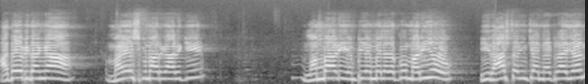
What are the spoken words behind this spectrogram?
అదేవిధంగా మహేష్ కుమార్ గారికి లంబాడి ఎంపీ ఎమ్మెల్యేలకు మరియు ఈ రాష్ట్ర ఇన్ఛార్జ్ నటరాజన్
